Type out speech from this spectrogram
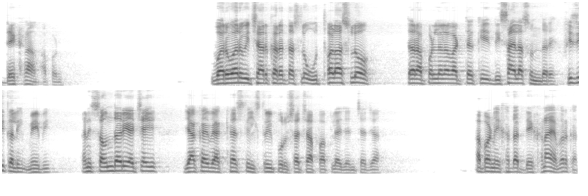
देखणा आपण. वरवर विचार करत असलो उथळ असलो तर आपल्याला वाटतं की दिसायला सुंदर आहे फिजिकली मे बी आणि सौंदर्याच्याही ज्या काही व्याख्या असतील स्त्री पुरुषाच्या आपापल्या ज्यांच्या ज्या आपण एखादा देखणा आहे बरं का.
